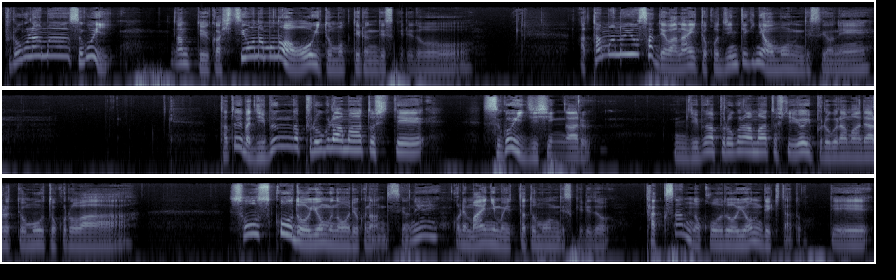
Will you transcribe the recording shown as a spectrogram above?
プログラマーすごいなんていうか必要なものは多いと思ってるんですけれど頭の良さではないと個人的には思うんですよね例えば自分がプログラマーとしてすごい自信がある自分はプログラマーとして良いプログラマーであるって思うところは、ソースコードを読む能力なんですよね。これ前にも言ったと思うんですけれど、たくさんのコードを読んできたと。で、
